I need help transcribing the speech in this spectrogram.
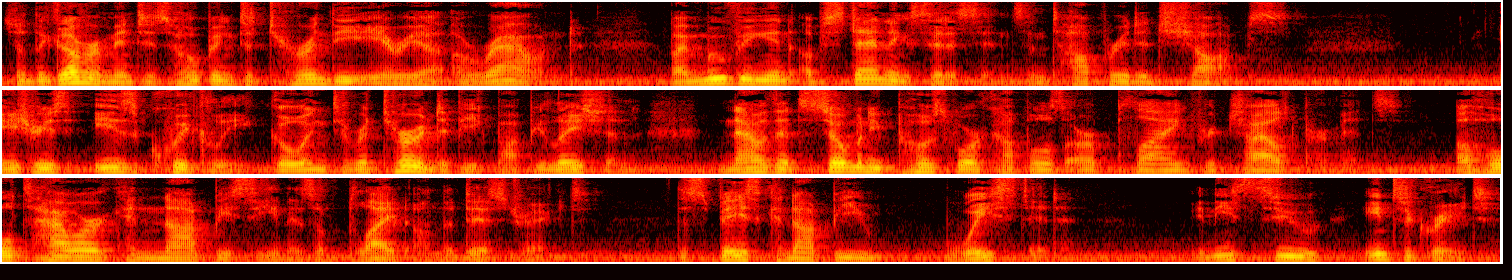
So the government is hoping to turn the area around. by moving in upstanding citizens and top rated shops. Atrius is quickly going to return to peak population now that so many post war couples are applying for child permits. A whole tower cannot be seen as a blight on the district. The space cannot be wasted. It needs to integrate,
